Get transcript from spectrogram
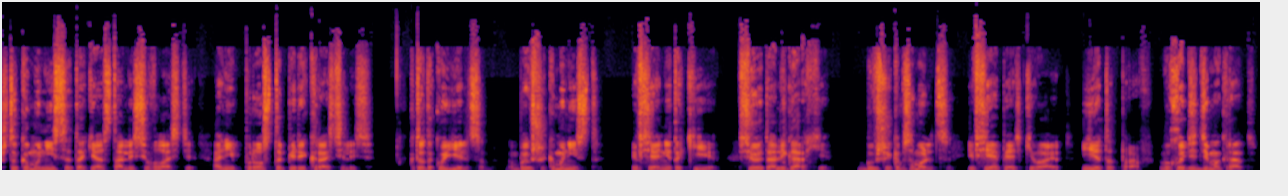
что коммунисты так и остались у власти. Они просто перекрасились. Кто такой Ельцин? Бывший коммунист. И все они такие. Все это олигархи, бывшие комсомольцы. И все опять кивают. И этот прав. Выходит демократ.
